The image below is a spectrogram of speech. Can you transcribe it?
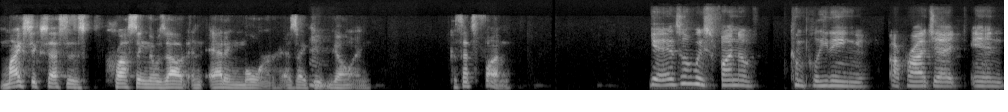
my success is crossing those out and adding more as I keep Mhm. going, because that's fun. Yeah, it's always fun of completing a project and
